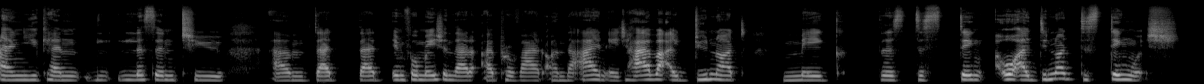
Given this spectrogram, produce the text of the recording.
and you can l- listen to um, that that information that I provide on the Iron Age. However, I do not make this distinct or I did not distinguish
